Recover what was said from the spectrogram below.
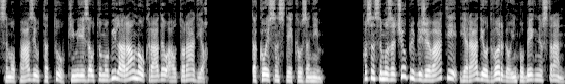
sem opazil tatu, ki mi je iz avtomobila ravno ukradel avtoradio. Takoj sem stekel za njim. Ko sem se mu začel približevati, je radio odvrgal in pobegnil stran.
